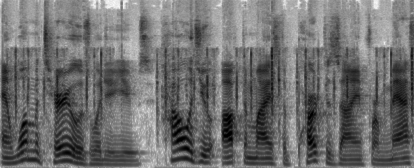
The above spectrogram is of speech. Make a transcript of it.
and what materials would you use? How would you optimize the part design for mass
